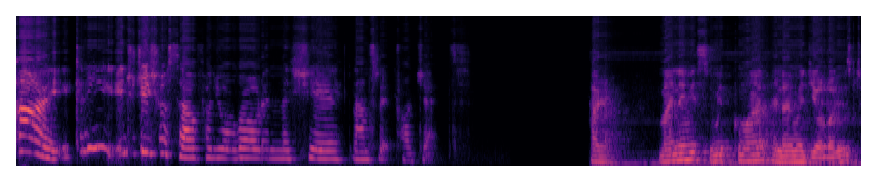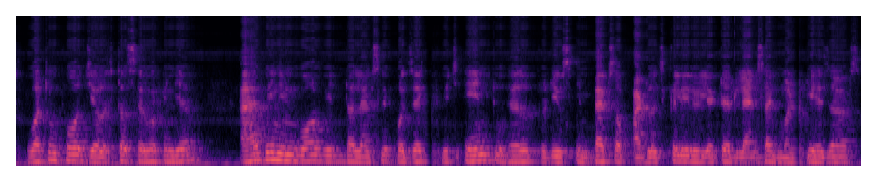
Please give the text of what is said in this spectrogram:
Hi, can you introduce yourself and your role in this SHEAR Landslip project? Hi, my name is Sumit Kumar and I'm a geologist working for Geological Survey of India. I have been involved with the Landslip project which aim to help reduce impacts of hydrologically related landslide multi-hazards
